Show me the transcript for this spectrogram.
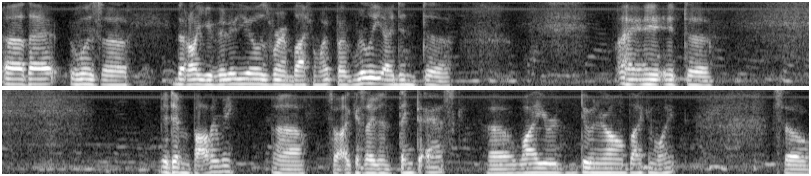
uh, that it was uh, that all your videos were in black and white, but really I didn't. Uh, I it uh, it didn't bother me, so I guess I didn't think to ask why you were doing it all in black and white. So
